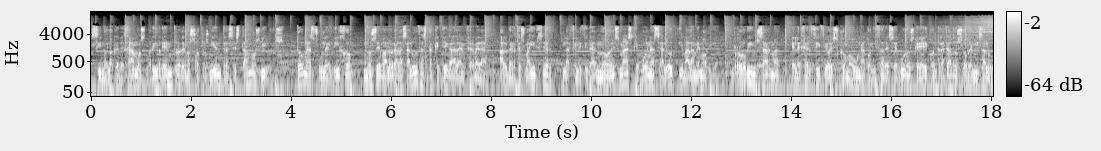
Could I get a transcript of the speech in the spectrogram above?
sino lo que dejamos morir dentro de nosotros mientras estamos vivos. Thomas Fuller dijo, no se valora la salud hasta que llega a la enfermedad. Albert Schweitzer, la felicidad no es más que buena salud y mala memoria. Robin Sharma, el ejercicio es como una póliza de seguros que he contratado sobre mi salud,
